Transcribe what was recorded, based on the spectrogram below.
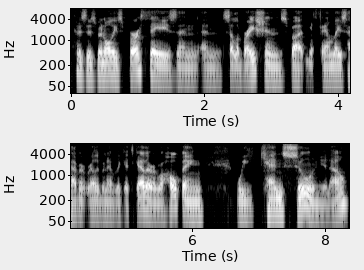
because there's been all these birthdays and, and celebrations, but yeah. families haven't really been able to get together. And we're hoping we can soon, you know?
